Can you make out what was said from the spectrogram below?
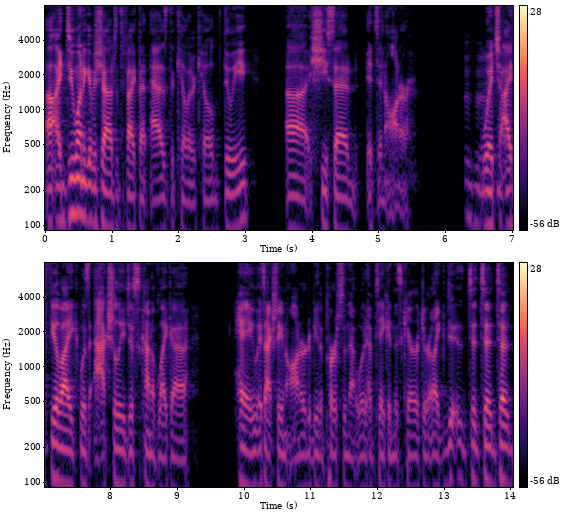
Uh, I do want to give a shout out to the fact that as the killer killed Dewey, uh, she said it's an honor, Mhm. which I feel like was actually just kind of like a, hey, it's actually an honor to be the person that would have taken this character, like d- to to to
